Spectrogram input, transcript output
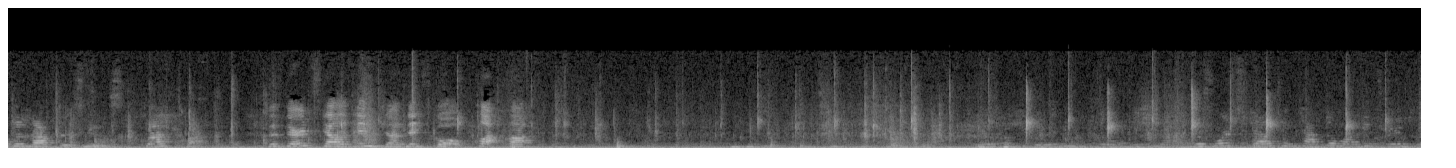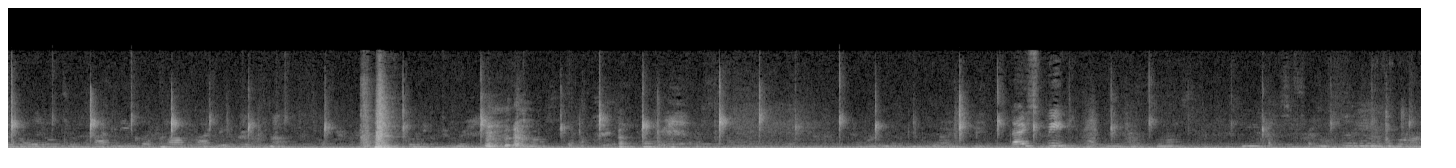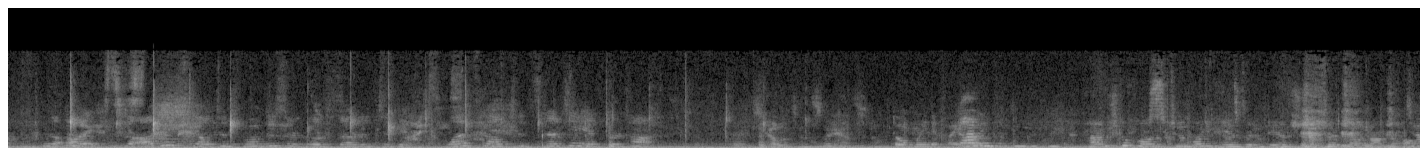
skeleton knocked. Clap, clap. The third skeleton drummed its goal. Clop, clop. The fourth skeleton tapped along its ribs a little. Clackety, click, Just a cone of two bloody hands that danced and circle around the hall.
